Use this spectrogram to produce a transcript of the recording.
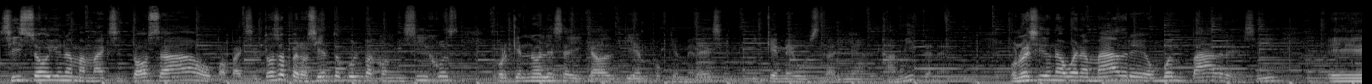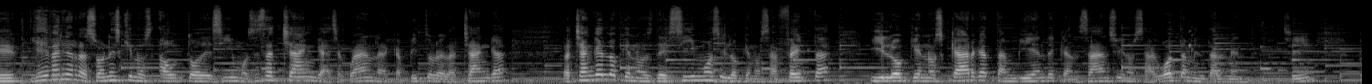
Sí soy una mamá exitosa o papá exitoso, pero siento culpa con mis hijos porque no les he dedicado el tiempo que merecen y que me gustaría a mí tener. O no he sido una buena madre o un buen padre, ¿sí? Eh, y hay varias razones que nos autodecimos. Esa changa, ¿se acuerdan del capítulo de la changa? La changa es lo que nos decimos y lo que nos afecta y lo que nos carga también de cansancio y nos agota mentalmente, ¿sí?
